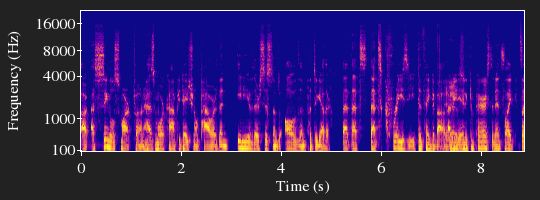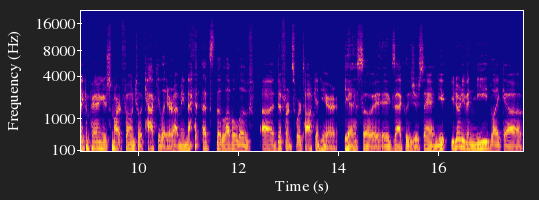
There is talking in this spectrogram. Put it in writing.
our, a single smartphone has more computational power than any of their systems, all of them put together. That that's that's crazy to think about. It I is. mean, in comparison, it's like it's like comparing your smartphone to a calculator. I mean, that that's the level of uh, difference we're talking here. Yeah. So exactly as you're saying, you you don't even need like uh,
